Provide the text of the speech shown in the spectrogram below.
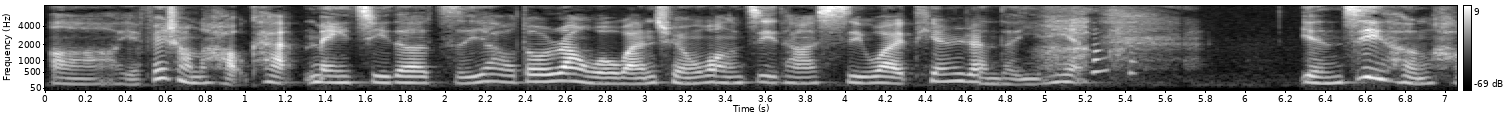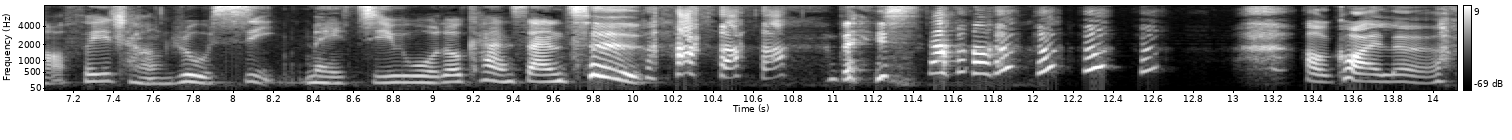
呃也非常的好看，每集的紫耀都让我完全忘记他戏外天然的一面。演技很好，非常入戏，每集我都看三次。等一下，好快乐啊，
